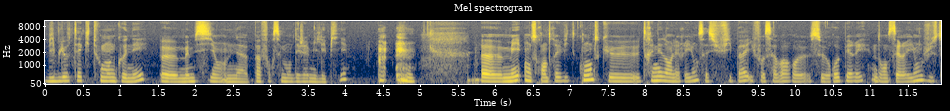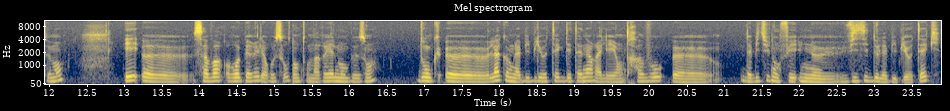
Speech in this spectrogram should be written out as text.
bibliothèque, tout le monde connaît, euh, même si on n'a pas forcément déjà mis les pieds. Mais on se rend très vite compte que traîner dans les rayons, ça suffit pas. Il faut savoir se repérer dans ces rayons, justement, et savoir repérer les ressources dont on a réellement besoin. Donc là, comme la bibliothèque des tanneurs, elle est en travaux, d'habitude, on fait une visite de la bibliothèque.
